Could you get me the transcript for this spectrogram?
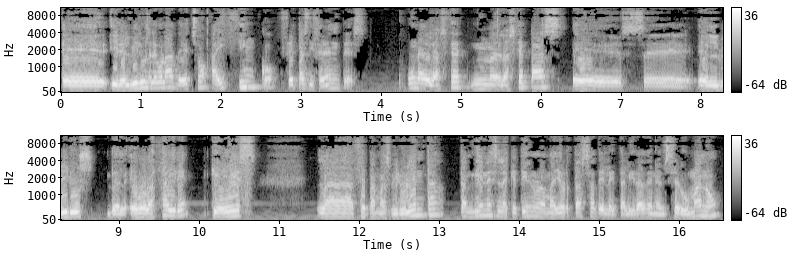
Eh, y del virus del ébola, de hecho, hay cinco cepas diferentes. Una de las, cepas es eh, el virus del ébola zaire, que es la cepa más virulenta. También es la que tiene una mayor tasa de letalidad en el ser humano,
